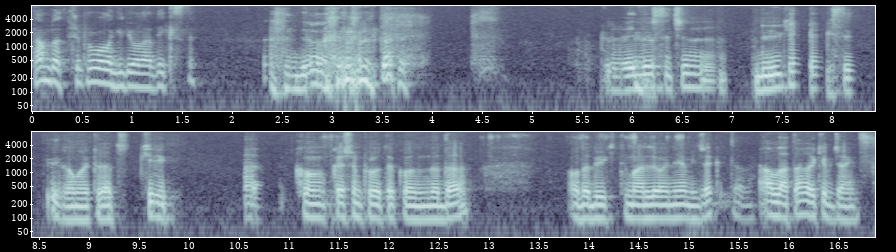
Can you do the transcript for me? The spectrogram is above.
Tam da Super Bowl'a gidiyorlardı ikisi de. Değil mi? Raiders için büyük eksiklik ama Crabtree concussion protokolünde da o da büyük ihtimalle oynayamayacak. Tabii. Allah'tan rakip Giants.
